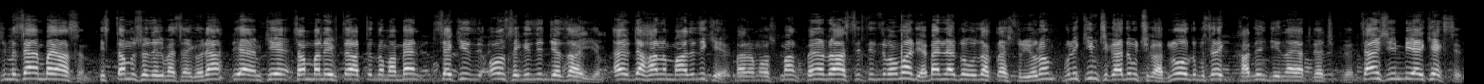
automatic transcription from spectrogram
Şimdi sen bayansın. İstanbul Sözleşmesi'ne göre diyelim ki sen bana iftira attığın zaman ben 8 18 yıl ceza yiyeyim. Evde hanım bana dedi ki benim Osman beni rahatsız ettiğin zaman var ya ben nerede uzaklaştırıyorum. Bunu kim çıkardı bu çıkardı. Ne oldu bu sefer kadın cinayetine çıktı. Sen şimdi bir erkeksin.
